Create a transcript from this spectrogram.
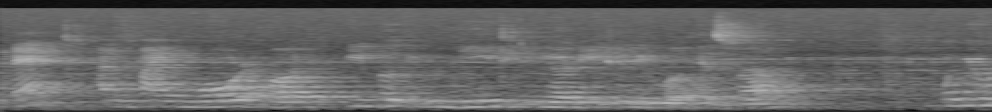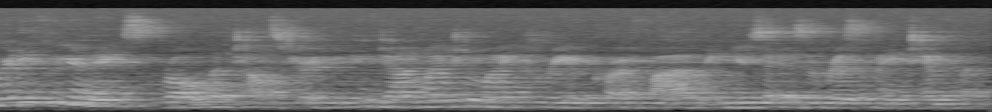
connect and find more about people you meet in your day-to-day work as well. When you're ready for your next role at Telstra, you can download your My Career profile and use it as a resume template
